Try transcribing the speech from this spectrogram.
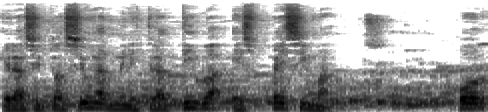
que la situación administrativa es pésima por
